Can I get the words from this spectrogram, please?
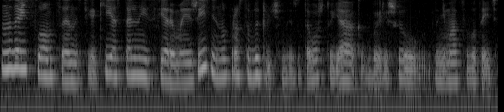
ну, назовите словом ценности, какие остальные сферы моей жизни, ну, просто выключены из-за того, что я как бы решил заниматься вот этим.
